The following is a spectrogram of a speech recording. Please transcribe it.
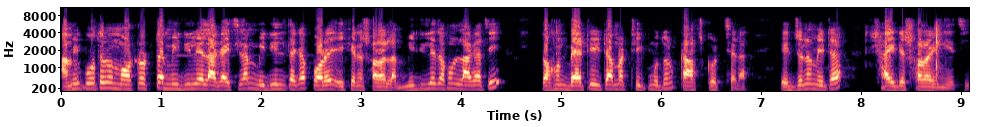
আমি প্রথমে মোটরটা মিডিলে লাগাইছিলাম মিডিল থেকে পরে এখানে সরালাম। মিডিলে যখন লাগাচ্ছি, তখন ব্যাটারিটা আমার ঠিক মতন কাজ করছে না। এর জন্য আমি এটা সাইডে সরাই নিয়েছি।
